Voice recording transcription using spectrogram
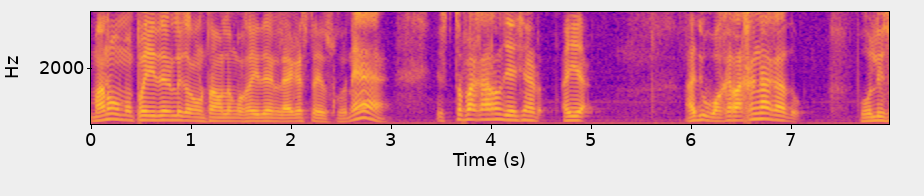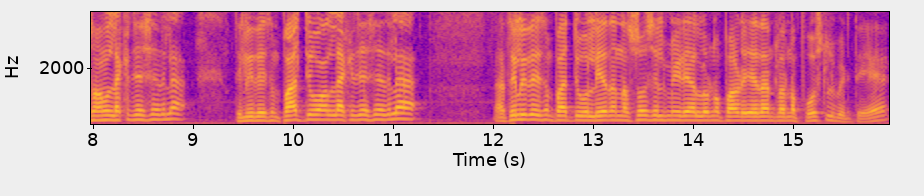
మనం ముప్పై ఐదేళ్ళుగా ఉంటాం ఇంకొక ఐదేళ్ళు ఎగస్ట్రా వేసుకొని ఇష్టప్రకారం చేసాడు చేశాడు అయ్యా అది ఒక రకంగా కాదు. పోలీసు వాళ్ళని లెక్క చేసేదిలే తెలుగుదేశం పార్టీ వాళ్ళని లెక్క చేసేదిలే. ఆ తెలుగుదేశం పార్టీ వాళ్ళు ఏదన్నా సోషల్ మీడియాలోనో పాడు ఏ దాంట్లోనో పోస్టులు పెడితే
